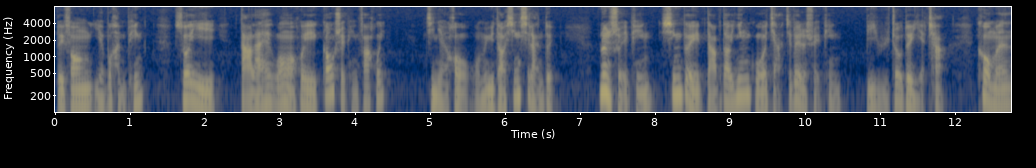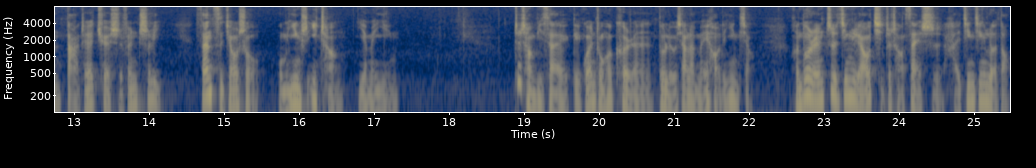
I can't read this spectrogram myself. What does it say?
对方也不很拼，所以打来往往会高水平发挥。几年后，我们遇到新西兰队，论水平，新队达不到英国甲级队的水平，比宇宙队也差，可我们打着却十分吃力。三次交手，我们硬是一场也没赢。这场比赛给观众和客人都留下了美好的印象，很多人至今聊起这场赛事还津津乐道。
